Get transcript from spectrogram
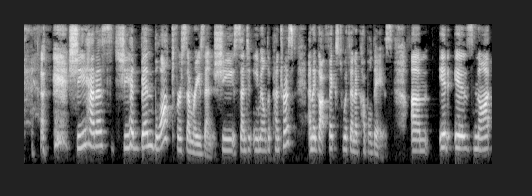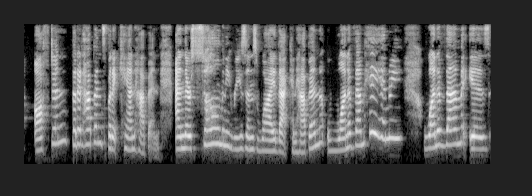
she had us she had been blocked for some reason. She sent an email to pinterest and it got fixed within a couple days. Um, it is not often that it happens but it can happen. And there's so many reasons why that can happen. One of them hey henry. One of them is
